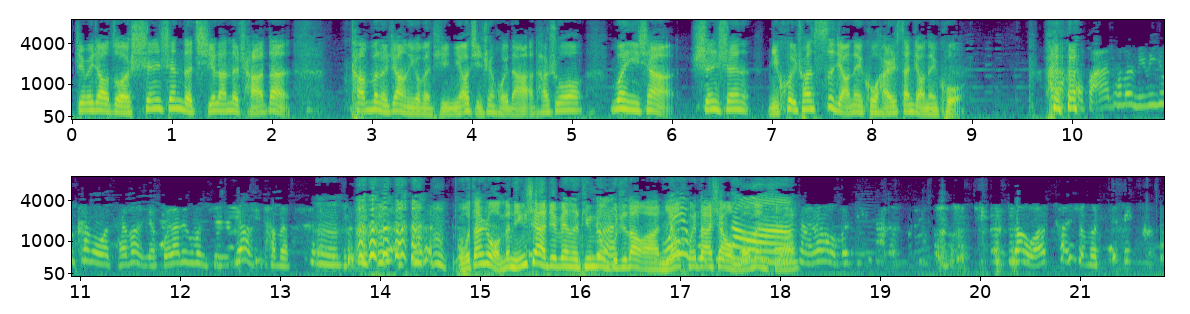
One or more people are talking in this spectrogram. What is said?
这位叫做深深的奇兰的茶蛋。他问了这样的一个问题，你要谨慎回答。他说：“问一下深深，你会穿四角内裤还是三角内裤？”好烦啊！他们明明就看过我采访里面回答这个问题，你不要理他们。嗯，我但是我们宁夏这边的听众不知道啊，你要回答一下我们的问题啊我。想让我们宁夏的知道我要穿什么内裤，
